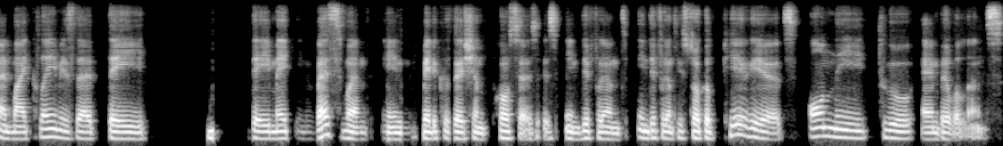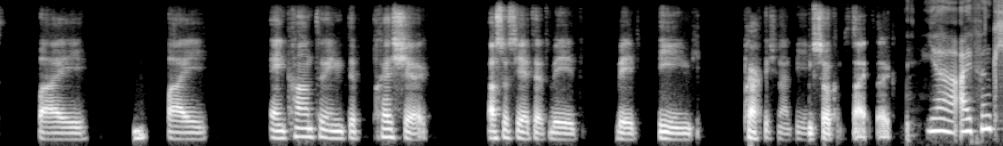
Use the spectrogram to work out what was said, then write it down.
and my claim is that they they make investment in medicalization processes in different in different historical periods only through ambivalence by by encountering the pressure associated with with being practitioner being circumcised. Yeah, I think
